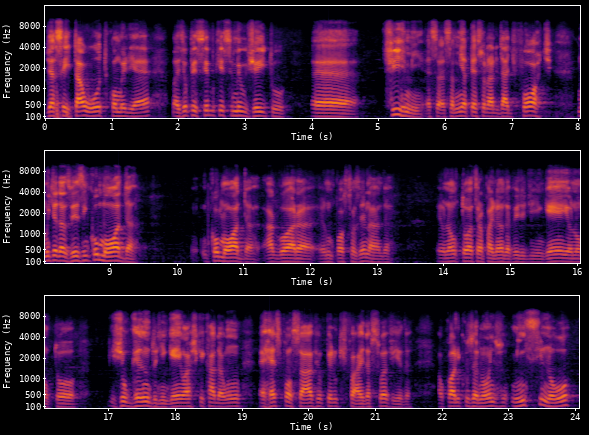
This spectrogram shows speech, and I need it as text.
de aceitar o outro como ele é, mas eu percebo que esse meu jeito é, firme, essa, essa minha personalidade forte, muitas das vezes incomoda. Incomoda. Agora, eu não posso fazer nada. Eu não estou atrapalhando a vida de ninguém, eu não estou julgando ninguém. Eu acho que cada um é responsável pelo que faz da sua vida. Alcoólicos Anônimos me ensinou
